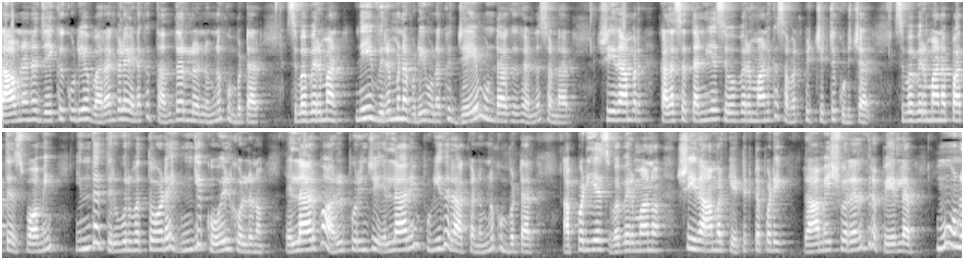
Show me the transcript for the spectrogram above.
ராவணனை ஜெயிக்கக்கூடிய வரங்களை எனக்கு தந்தருளணும்னு கும்பிட்டார். சிவபெருமான் நீ விரும்பினபடி உனக்கு ஜெயம் உண்டாகுகன்னு சொன்னார். ஸ்ரீராமர் கலச தண்ணியை சிவபெருமானுக்கு சமர்ப்பிச்சிட்டு குடித்தார் சிவபெருமானை பார்த்து சுவாமி இந்த திருவுருவத்தோட இங்கே கோயில் கொள்ளணும். எல்லாருக்கும் அருள் புரிஞ்சு எல்லாரையும் புனிதராக்கணும்னு கும்பிட்டார். அப்படியே சிவபெருமானம் ஸ்ரீராமர் கேட்டுக்கிட்டபடி ராமேஸ்வரருங்கிற பேரில் மூணு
